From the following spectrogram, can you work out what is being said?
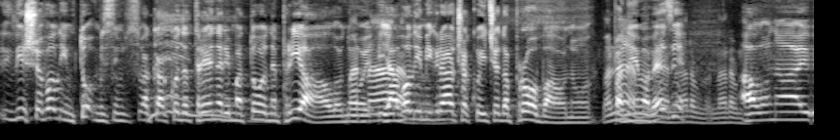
više volim to, mislim svakako da trenerima to ne prija, ali ono, ja volim igrača koji će da proba, ono, ma pa ne, nema ne, veze. Naravno, naravno. Ali onaj,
